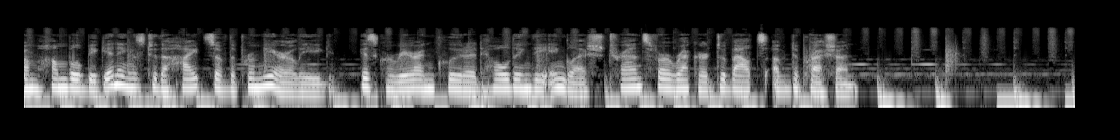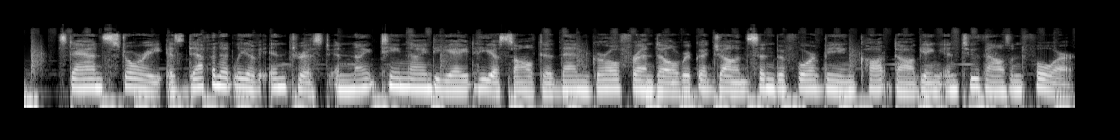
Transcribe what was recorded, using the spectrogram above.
From humble beginnings to the heights of the Premier League, his career included holding the English transfer record to bouts of depression. Stan's story is definitely of interest in 1998 he assaulted then-girlfriend Ulrika Jonsson before being caught dogging in 2004.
